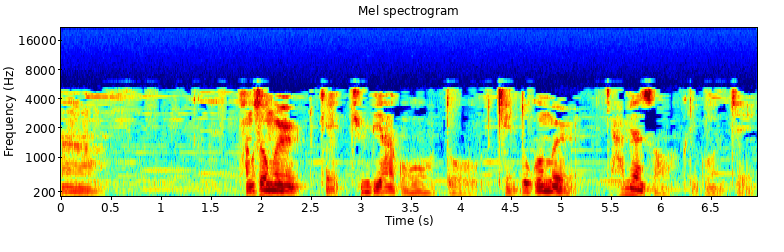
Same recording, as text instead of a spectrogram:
어, 방송을 이렇게 준비하고 또 이렇게 녹음을 이렇게 하면서 그리고 이제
